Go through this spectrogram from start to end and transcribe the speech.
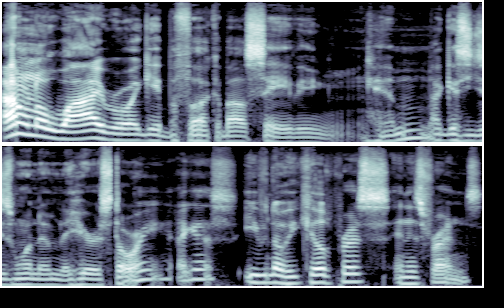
I don't know why Roy gave a fuck about saving him. I guess he just wanted him to hear a story. I guess, even though he killed Pris and his friends.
